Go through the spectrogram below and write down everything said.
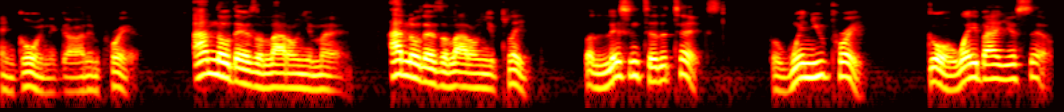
and going to God in prayer. I know there's a lot on your mind. I know there's a lot on your plate. But listen to the text. But when you pray, go away by yourself,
